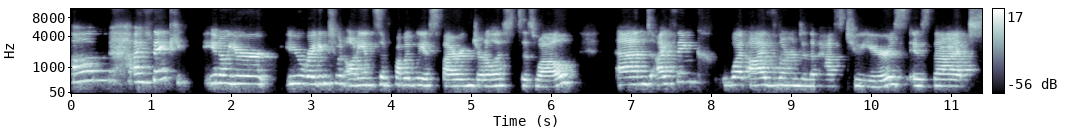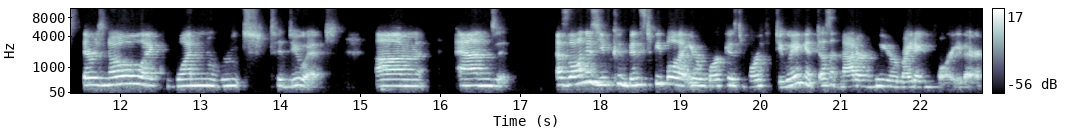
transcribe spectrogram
Um, I think you know you're you're writing to an audience of probably aspiring journalists as well, and I think what I've learned in the past two years is that there is no like one route to do it, um, and as long as you've convinced people that your work is worth doing, it doesn't matter who you're writing for either.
